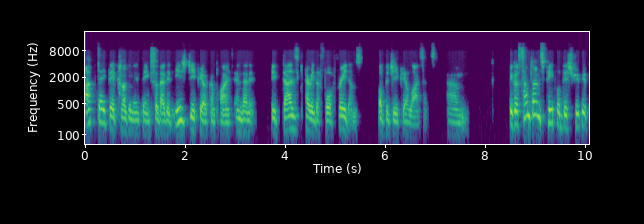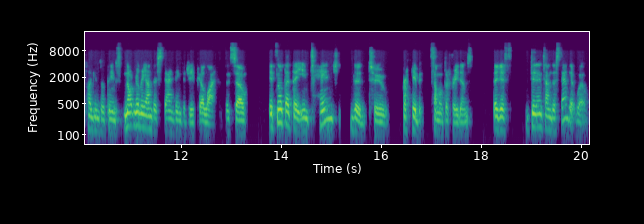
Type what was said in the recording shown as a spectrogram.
update their plugin and theme so that it is GPL compliant and then it, it does carry the four freedoms of the GPL license. Um, because sometimes people distribute plugins or themes not really understanding the GPL license. And so it's not that they intended to prohibit some of the freedoms, they just didn't understand it well.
